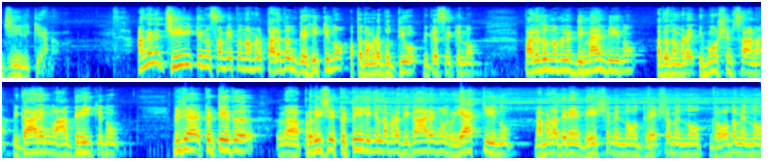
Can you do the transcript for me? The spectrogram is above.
ജീവിക്കുകയാണ്. അങ്ങനെ ജീവിക്കുന്ന സമയത്ത് നമ്മൾ പലതും ഗ്രഹിക്കുന്നു അപ്പോൾ നമ്മുടെ ബുദ്ധി വികസിക്കുന്നു. പലതും നമ്മൾ ഡിമാൻഡ് ചെയ്യുന്നു അത് നമ്മുടെ ഇമോഷൻസാണ് വികാരങ്ങൾ ആഗ്രഹിക്കുന്നു. വിജയ കിട്ടിയത് പ്രതീക്ഷ കിട്ടിയില്ലെങ്കിൽ നമ്മുടെ വികാരങ്ങൾ റിയാക്ട് ചെയ്യുന്നു. നമ്മളതിനെ ദേഷ്യമെന്നോ ദ്വേഷമെന്നോ ക്രോധമെന്നോ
